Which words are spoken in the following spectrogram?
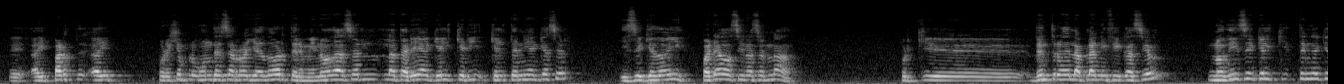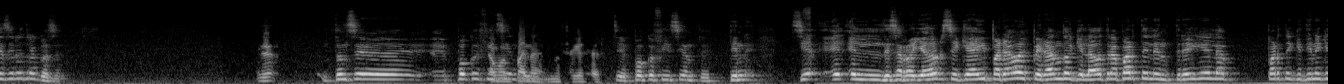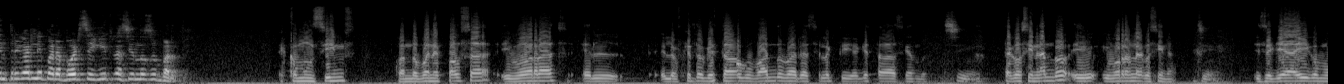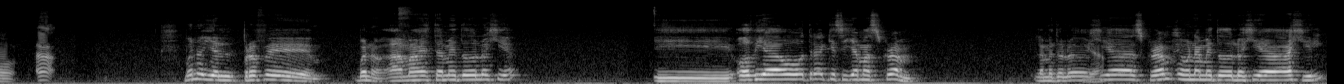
eh, hay parte, hay, por ejemplo, un desarrollador terminó de hacer la tarea que él quería, que él tenía que hacer y se quedó ahí, parado sin hacer nada. Porque dentro de la planificación no dice que él tenga que hacer otra cosa. Entonces, es poco eficiente. pana, no sé qué hacer. Sí, es poco eficiente. Tiene, si el, el desarrollador se queda ahí parado esperando a que la otra parte le entregue la parte que tiene que entregarle para poder seguir haciendo su parte. Es como un Sims cuando pones pausa y borras el, el objeto que estaba ocupando para hacer la actividad que estaba haciendo. Sí, Está cocinando y, y borras la cocina. sí. Y se queda ahí como, ah, Bueno, y el profe, bueno, ama esta metodología y odia otra que se llama Scrum. La metodología Scrum es una metodología ágil,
